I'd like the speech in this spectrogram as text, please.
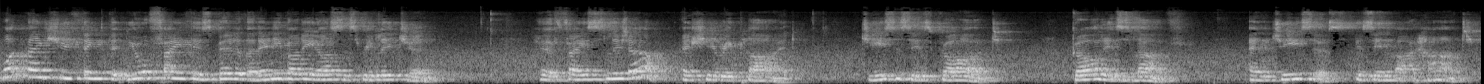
what makes you think that your faith is better than anybody else's religion? Her face lit up as she replied, Jesus is God. God is love. And Jesus is in my heart.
